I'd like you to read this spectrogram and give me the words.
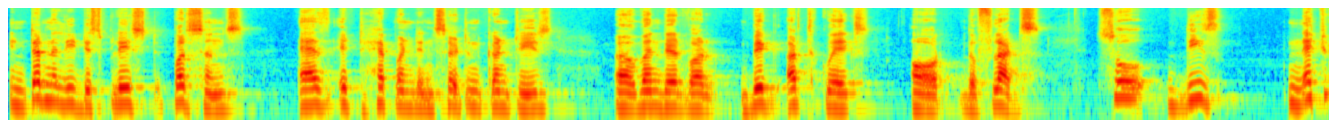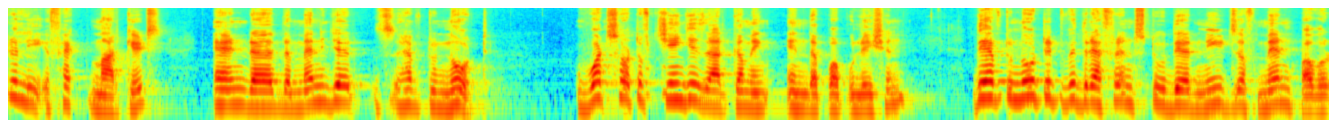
internally displaced persons as it happened in certain countries uh, when there were big earthquakes or the floods. So, these naturally affect markets and uh, the managers have to note what sort of changes are coming in the population. They have to note it with reference to their needs of manpower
